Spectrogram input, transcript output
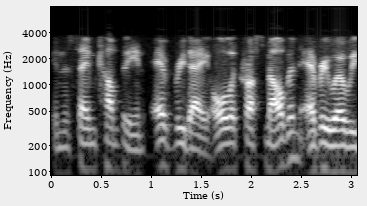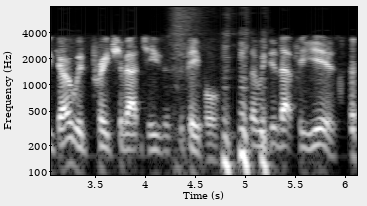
in the same company and every day, all across Melbourne, everywhere we go, we'd preach about Jesus to people. so we did that for years.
